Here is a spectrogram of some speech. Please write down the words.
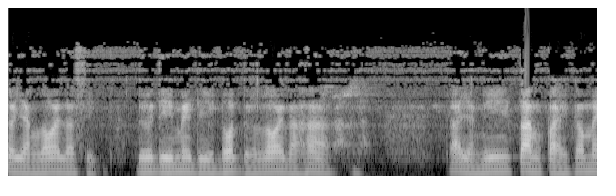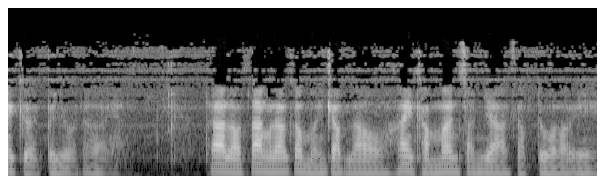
ก็ยังร้อยละสิบหรือดีไม่ดีลดเหลือร้อยละห้าถ้าอย่างนี้ตั้งไปก็ไม่เกิดประโยชน์อะไร ถ้าเราตั้งแล้วก็เหมือนกับเราให้คำมั่นสัญญากับตัวเราเอง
